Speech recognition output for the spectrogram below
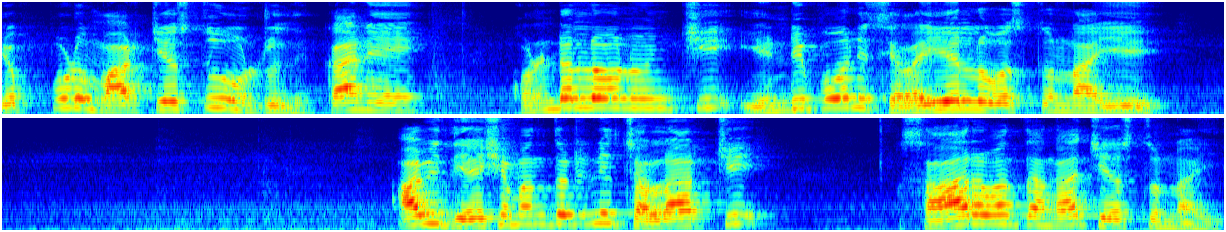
ఎప్పుడు మార్చేస్తూ ఉంటుంది. కానీ కొండల్లో నుంచి ఎండిపోని శిలయేళ్ళు వస్తున్నాయి. అవి దేశమంతటిని చల్లార్చి సారవంతంగా చేస్తున్నాయి.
